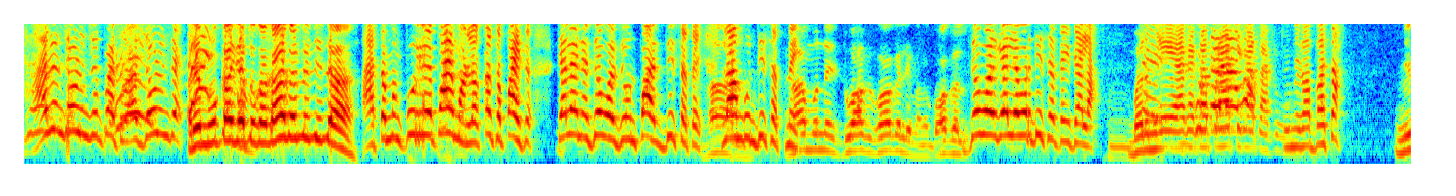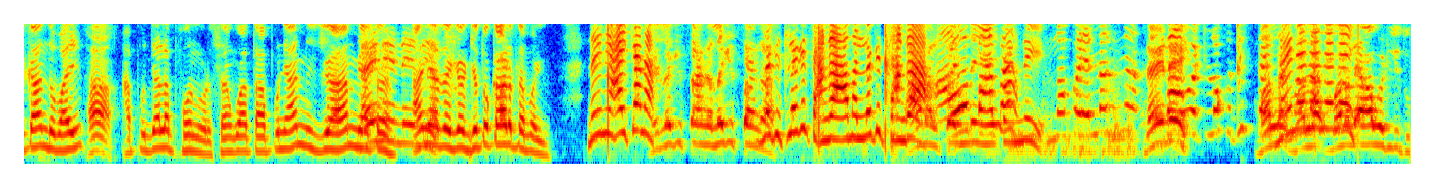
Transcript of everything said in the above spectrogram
अजून जवळून जाऊन पाहतो आज जवळून जाय. अरे मोका घेतो का? काय करतो तिचा? आता मग पुरीला पाय म्हणलं कसं पाहायचं? त्याला ना जवळ जाऊन पाय दिसत आहे हा. लांबून दिसत नाही. हा म्हण नाही गॉग गॉगल आहे मला गॉगल. जवळ गेल्यावर दिसत आहे त्याला. बरं मी-. तुम्ही का बसा. मी काय म्हणतो बाई हा. आपण त्याला फोनवर सांगू आता आपण आम्ही आम्ही नाही, आता नाही, आम्ही. आता घेतो काढता बाई. नाही नाही ऐका ना. नाही, लगेच सांगा लगेच सांगा. लगेच लगेच सांगा आम्हाला लगेच सांगा. आम्हाला अहो, काही नाही बाबा, आहे. नाही. नको हे लग्न. नाही नाही. बावट लोक दिसतात मला नाही, नाही, मला- नाही, मला नाही. लय आवडली तू.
